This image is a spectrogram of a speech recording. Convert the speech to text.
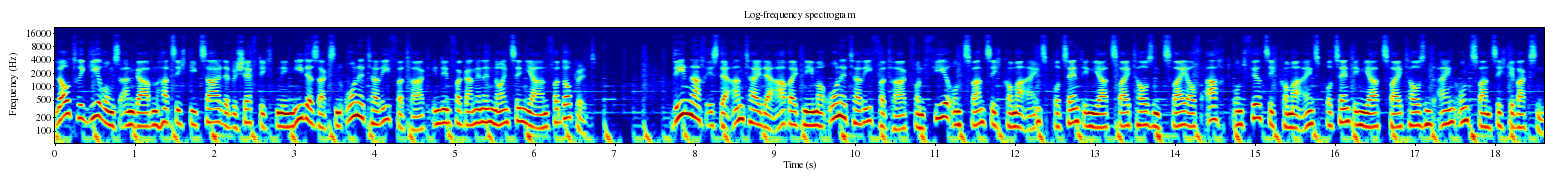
Laut Regierungsangaben hat sich die Zahl der Beschäftigten in Niedersachsen ohne Tarifvertrag in den vergangenen 19 Jahren verdoppelt. Demnach ist der Anteil der Arbeitnehmer ohne Tarifvertrag von 24,1 Prozent im Jahr 2002 auf 48,1 Prozent im Jahr 2021 gewachsen.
